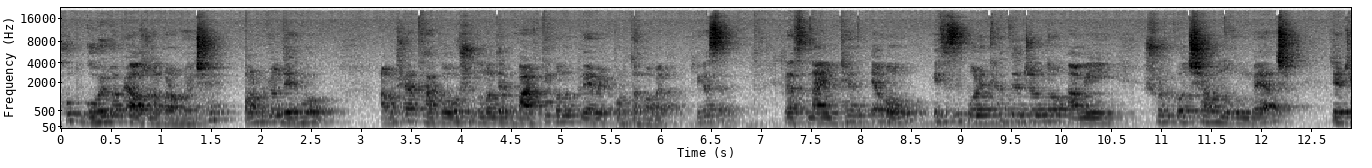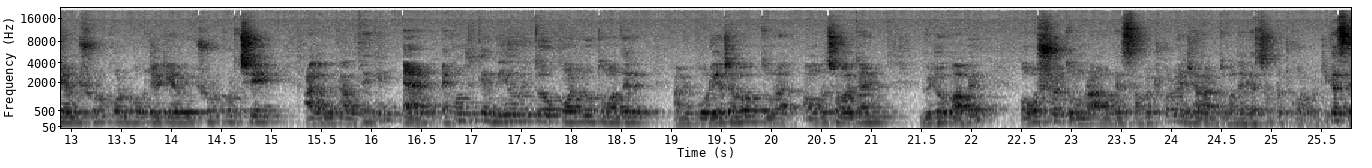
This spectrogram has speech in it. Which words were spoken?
খুব গভীরভাবে আলোচনা করা হয়েছে। আমার দেখো, আমার সাথে থাকো, অবশ্যই তোমাদের বাড়তি কোনো প্রাইভেট পড়তে হবে না, ঠিক আছে? ক্লাস নাইন টেন এবং এসএসসি পরীক্ষার্থীদের জন্য আমি শুরু করছি আমার নতুন ব্যাচ যেটি আমি শুরু করব, যেটি আমি শুরু করছি আগামীকাল থেকে অ্যান্ড এখন থেকে নিয়মিত কন্টিনিউ তোমাদের আমি পড়িয়ে যাব। তোমরা আমার কাছে অল টাইম ভিডিও পাবে। অবশ্যই তোমরা আমাকে সাপোর্ট করবে, ইনশাআল্লাহ আমি তোমাদেরকে সাপোর্ট করব, ঠিক আছে?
